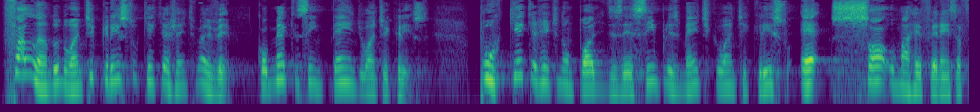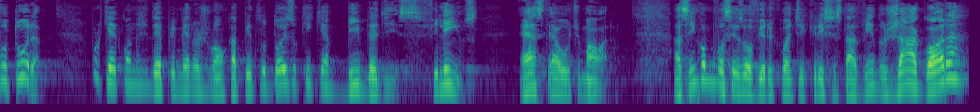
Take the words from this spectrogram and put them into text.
Falando no anticristo, o que, que a gente vai ver? Como é que se entende o anticristo? Por que, que a gente não pode dizer simplesmente que o anticristo é só uma referência futura? Porque quando a gente lê 1 João capítulo 2, o que, que a Bíblia diz? Filhinhos, esta é a última hora. Assim como vocês ouviram que o anticristo está vindo, já agora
